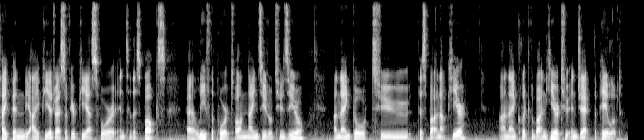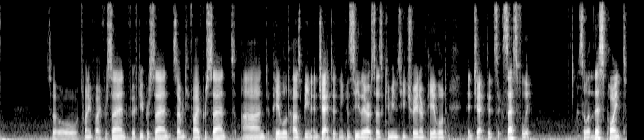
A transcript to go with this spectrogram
type in the IP address of your PS4 into this box, uh, leave the port on 9020, and then go to this button up here, and then click the button here to inject the payload. So 25%, 50%, 75%, and payload has been injected. And you can see there it says Community Trainer payload injected successfully. So at this point,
